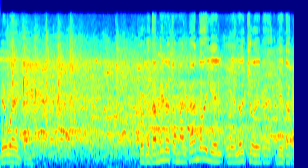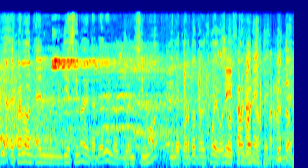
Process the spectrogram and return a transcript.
de vuelta. Porque también lo está marcando y el, y el 8 de, de Tapia- eh, perdón, el 19 de Tapiales lo, lo encimó y le cortó todo el juego. Sí, jugar con Fernando, este, Fernando. ¿viste?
